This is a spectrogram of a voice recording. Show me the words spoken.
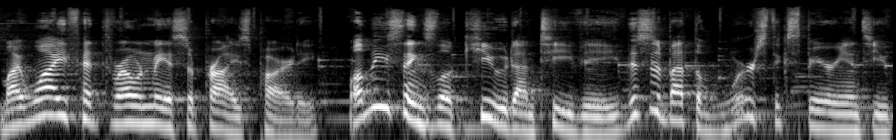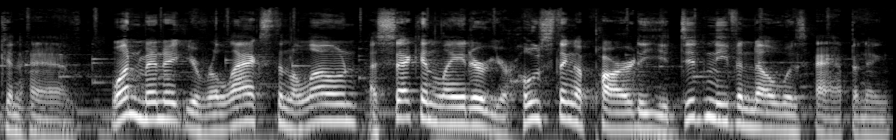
My wife had thrown me a surprise party. While these things look cute on TV, this is about the worst experience you can have. One minute you're relaxed and alone, a second later you're hosting a party you didn't even know was happening.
